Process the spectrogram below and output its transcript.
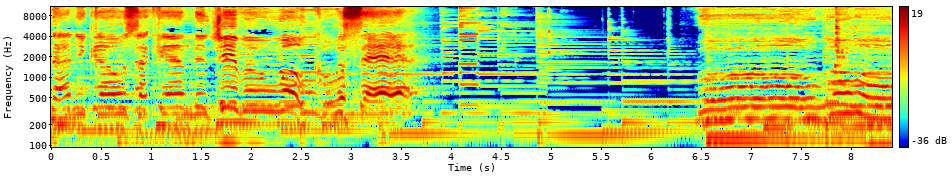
何かを叫んで自分を壊せ。Whoa, whoa, whoa,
